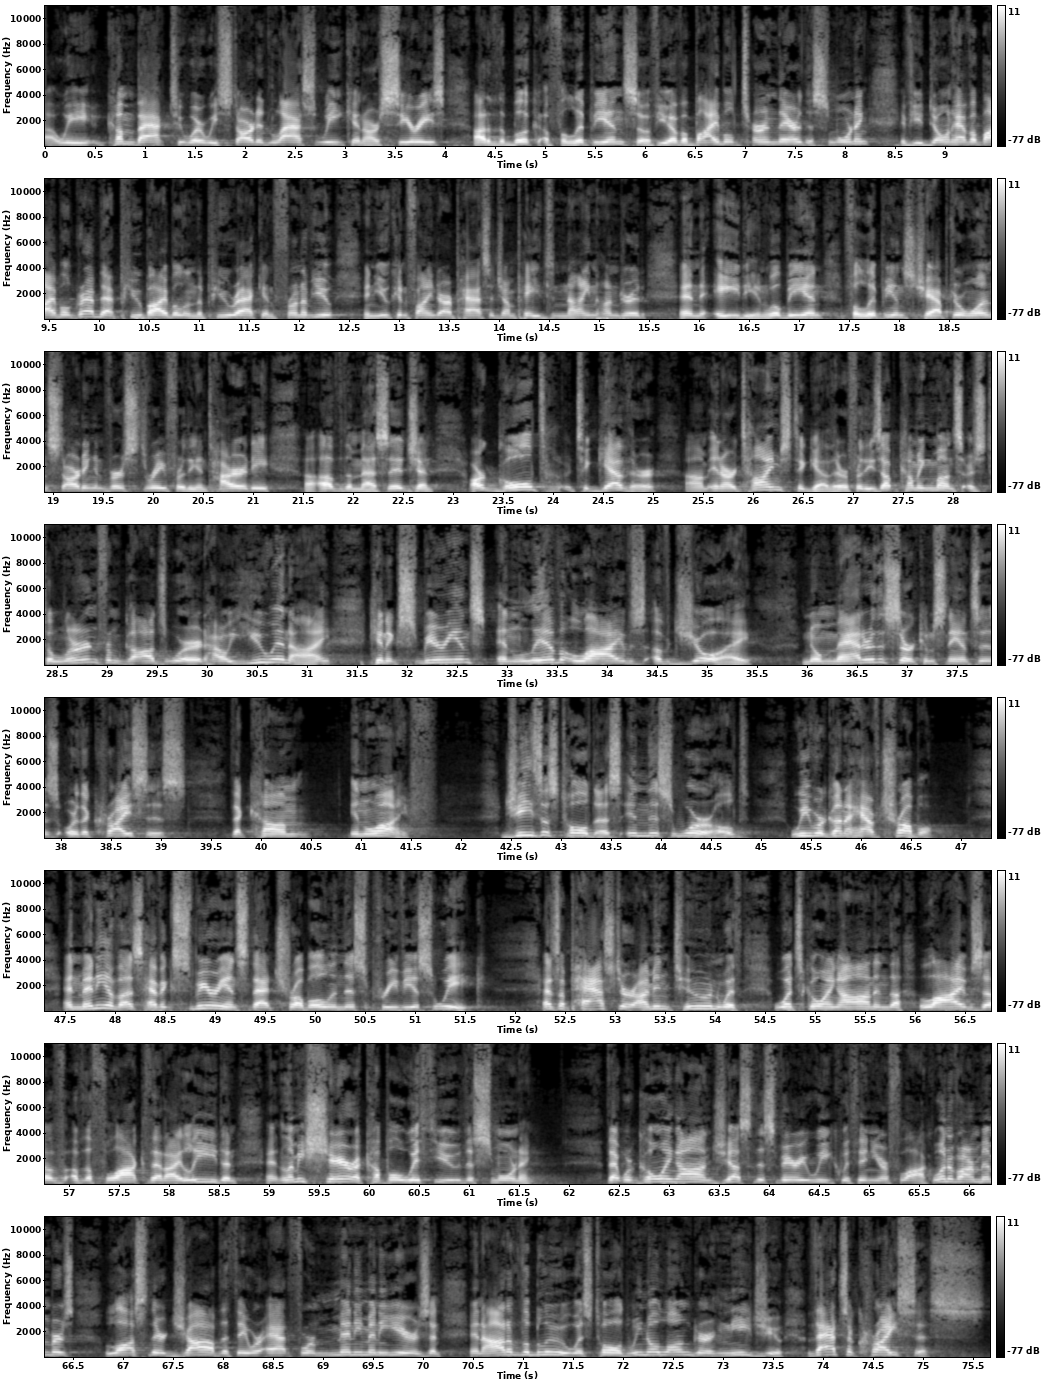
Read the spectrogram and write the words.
Uh, we come back to where we started last week in our series out of the book of Philippians. So if you have a Bible, turn there this morning. If you don't have a Bible, grab that Pew Bible in the pew rack in front of you, and you can find our passage on page 980. And we'll be in Philippians chapter 1, starting in verse 3 for the entirety uh, of the message. And our goal t- together um, in our times together for these upcoming months is to learn from God's Word how you and I can experience and live lives of joy no matter the circumstances or the crisis that come in life. Jesus told us in this world we were going to have trouble. And many of us have experienced that trouble in this previous week. As a pastor, I'm in tune with what's going on in the lives of, of the flock that I lead. And, and let me share a couple with you this morning that were going on just this very week within your flock. One of our members lost their job that they were at for many, many years and, and out of the blue was told, We no longer need you. That's a crisis.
